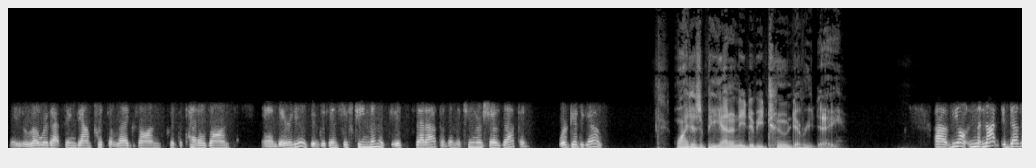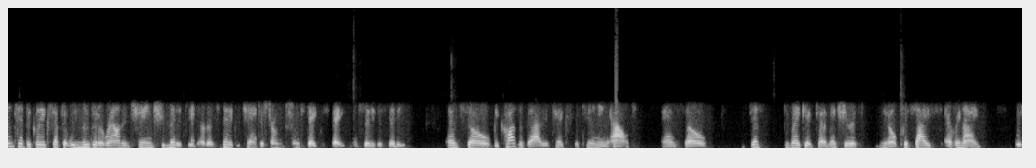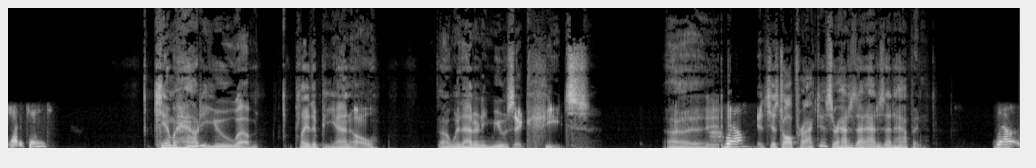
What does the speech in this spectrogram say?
they lower that thing down, put the legs on, put the pedals on, and there it is. And within 15 minutes, it's set up, and then the tuner shows up, and we're good to go. Why does a piano need to be tuned every day? Uh, the not it doesn't typically, except that we move it around and change humidity. You know, the humidity changes from from state to state and city to city, and so because of that, it takes the tuning out. And so, just to make it to make sure it's you know precise every night, we have it tuned. Kim, how do you um, play the piano uh, without any music sheets? Uh, well, it's just all practice, or how does that how does that happen? Well,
